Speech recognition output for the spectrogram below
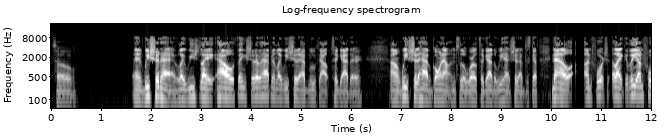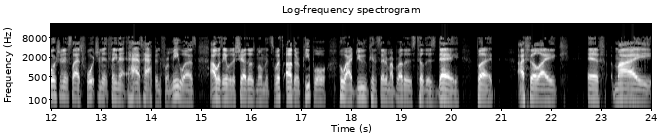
So and we should have like we like how things should have happened like we should have moved out together. Um, we should have gone out into the world together. We had should have discussed. Now unfortunate like the unfortunate slash fortunate thing that has happened for me was i was able to share those moments with other people who i do consider my brothers till this day. But i feel like if my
